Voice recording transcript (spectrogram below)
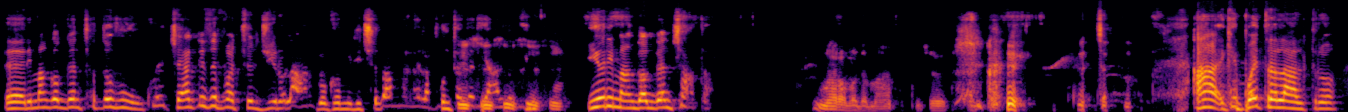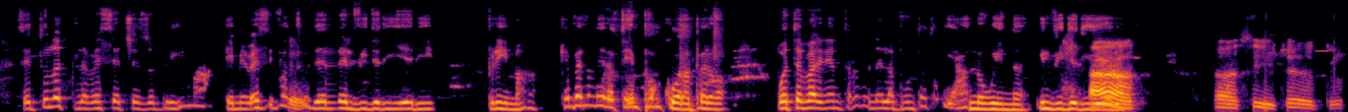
eh, rimango agganciato ovunque. Cioè, anche se faccio il giro largo, come dicevamo nella puntata sì, di Halloween, sì, sì. io rimango agganciata. Una roba da matti. Cioè. Cioè, Ah, che poi tra l'altro, se tu la- l'avessi acceso prima e mi avessi fatto Eh. vedere il video di ieri prima, che beh non era tempo ancora, però poteva rientrare nella puntata di Halloween, il video di ieri. ah, ah, sì, certo.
